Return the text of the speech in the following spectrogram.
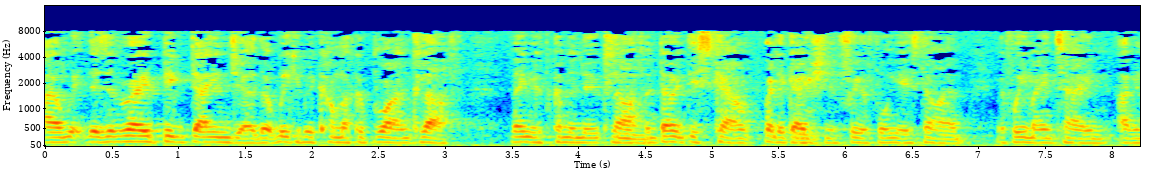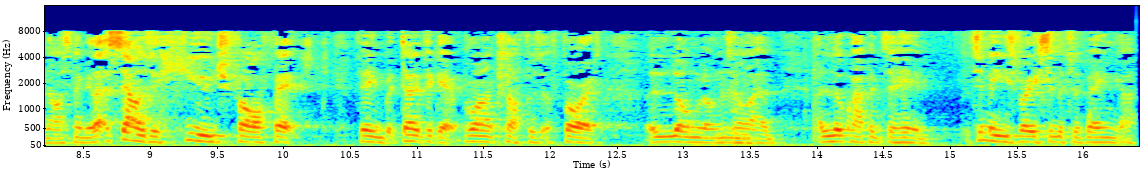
and we, there's a very big danger that we could become like a Brian Clough. Wenger could become the new Clough, hmm. and don't discount relegation in three or four years' time if we maintain having Wenger. That sounds a huge, far-fetched thing, but don't forget Brian Clough was at Forest a long, long hmm. time, and look what happened to him. To me, he's very similar to Wenger.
